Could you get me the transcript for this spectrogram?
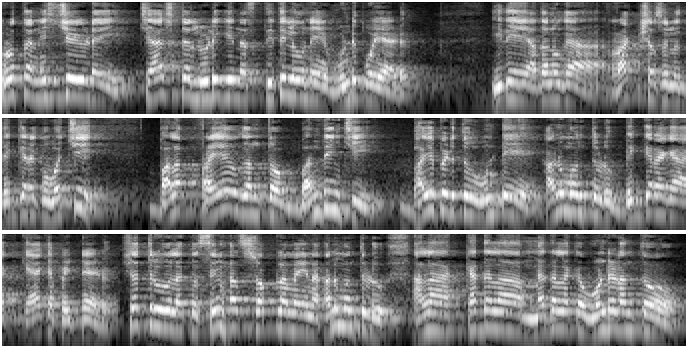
కృత నిశ్చయుడై చేష్టలుడిగిన స్థితిలోనే ఉండిపోయాడు. ఇదే అదనుగా రాక్షసులు దగ్గరకు వచ్చి బల ప్రయోగంతో బంధించి భయపెడుతూ ఉంటే హనుమంతుడు బిగ్గరగా కేక పెట్టాడు. శత్రువులకు సింహ స్వప్నమైన హనుమంతుడు అలా కదలా మెదలక ఉండడంతో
